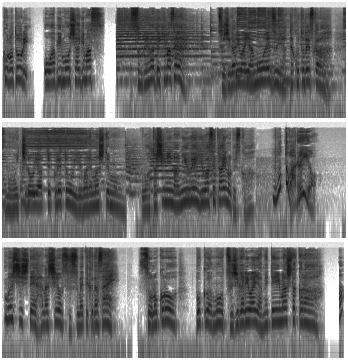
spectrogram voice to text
この通り、お詫び申し上げます。それはできません。辻狩りはやむを得ずやったことですから、もう一度やってくれと言われましても、私に何故言わせたいのですか？もっと悪いよ無視して話を進めてください。その頃、僕はもう辻狩りはやめていましたから。あ？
